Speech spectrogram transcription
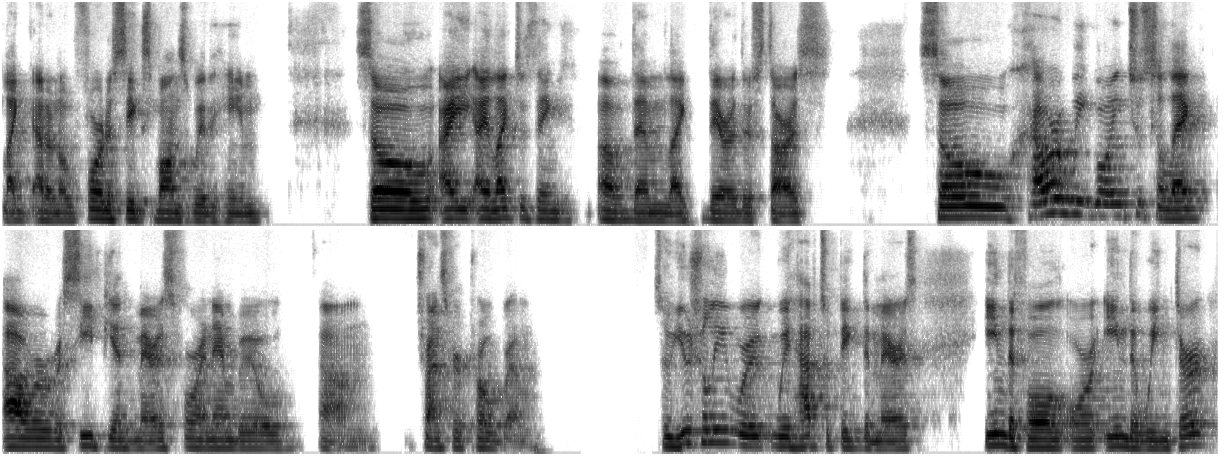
like I don't know four to six months with him. So I, I like to think of them like they're the stars. So how are we going to select our recipient mares for an embryo um, transfer program? So usually we have to pick the mares in the fall or in the winter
